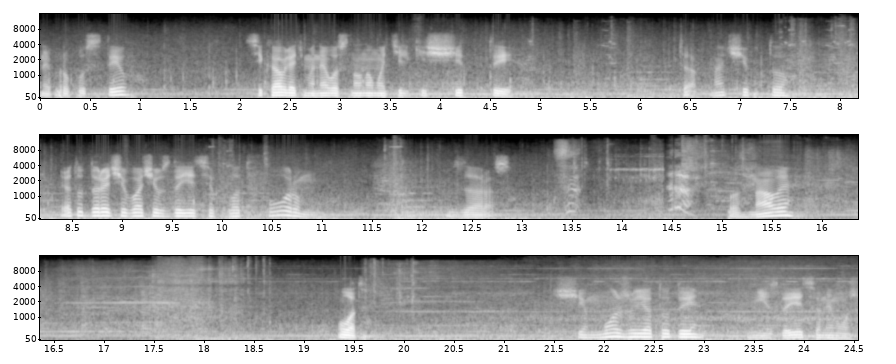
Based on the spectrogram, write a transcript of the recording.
не пропустив. Цікавлять мене в основному тільки щити. Так, начебто. Я тут, до речі, бачив, здається, платформу. Зараз. Погнали. От. Чи можу я туди? Ні, здається, не можу.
